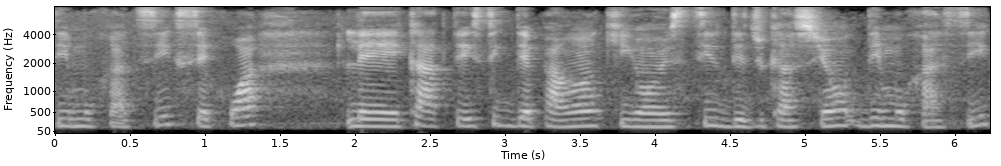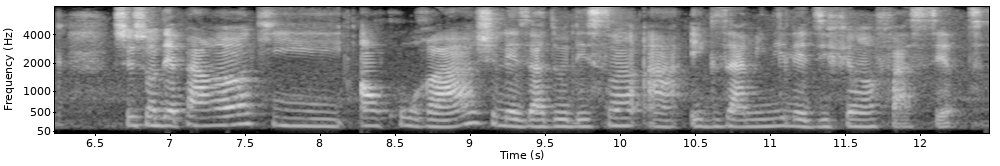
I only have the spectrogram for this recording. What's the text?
démocratique. C'est quoi les caractéristiques des parents qui ont un style d'éducation démocratique? Ce sont des parents qui encouragent les adolescents à examiner les différentes facettes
